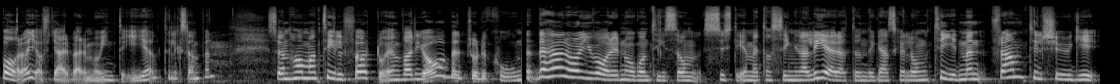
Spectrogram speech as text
bara gör fjärrvärme och inte el till exempel. Sen har man tillfört då en variabel produktion. Det här har ju varit någonting som systemet har signalerat under ganska lång tid men fram till 20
